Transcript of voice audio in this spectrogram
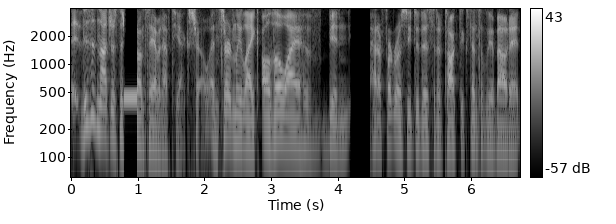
eh, this is not just the on Sam and FTX show, and certainly like although I have been had a front row seat to this and have talked extensively about it,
